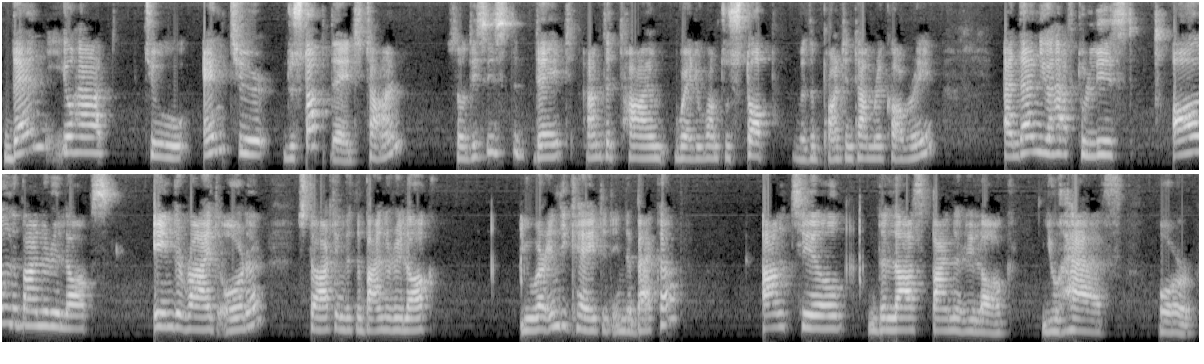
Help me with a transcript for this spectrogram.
Then you have to enter the stop date time. So this is the date and the time where you want to stop with the point-in-time recovery. And then you have to list all the binary logs in the right order, starting with the binary log you were indicated in the backup until the last binary log you have or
